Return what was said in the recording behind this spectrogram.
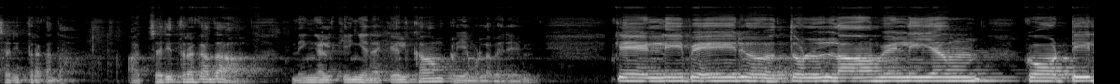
ചരിത്രകഥ. ആ ചരിത്രകഥ നിങ്ങൾക്കിങ്ങനെ കേൾക്കാം പ്രിയമുള്ളവരെ. കേളി പേരുത്തുള്ള വെളിയം കോട്ടിലാണേശു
